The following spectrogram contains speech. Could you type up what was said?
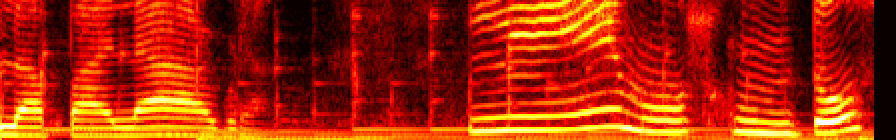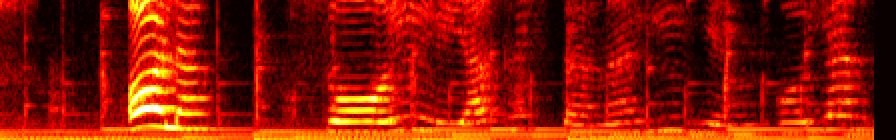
la palabra. Leemos juntos. Hola, soy Lía Cristana Guillén Collán.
